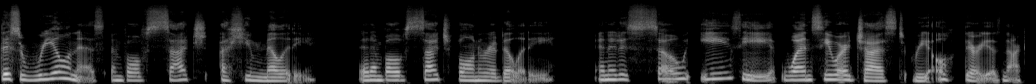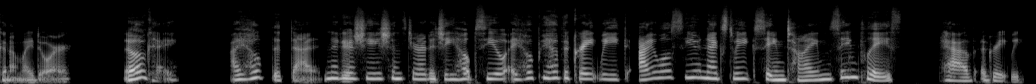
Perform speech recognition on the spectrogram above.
This realness involves such a humility. It involves such vulnerability. And it is so easy once you are just real. There he is knocking on my door. Okay. I hope that that negotiation strategy helps you. I hope you have a great week. I will see you next week, same time, same place. Have a great week.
